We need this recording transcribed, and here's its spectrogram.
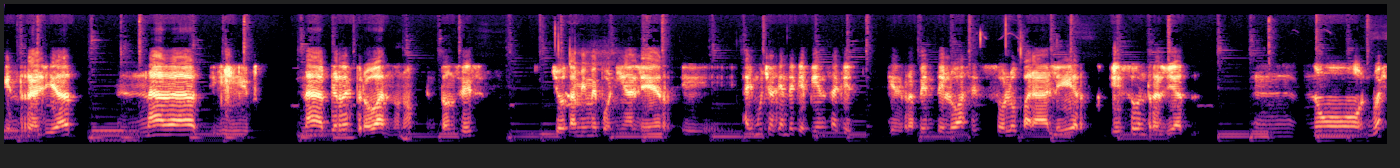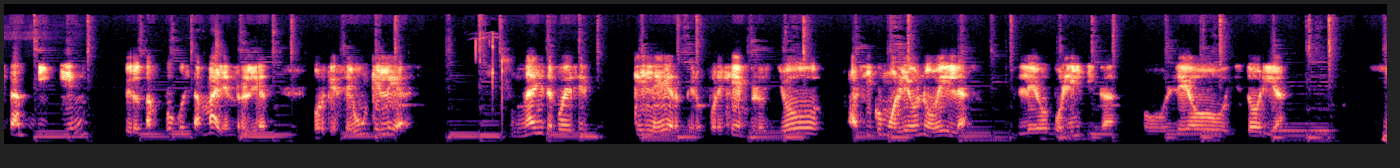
en realidad nada eh, nada pierdes probando, ¿no? Entonces yo también me ponía a leer. eh, hay mucha gente que piensa que, que de repente lo hace solo para leer. Eso en realidad mm, no, no está bien, pero tampoco está mal en realidad, porque según que leas, nadie te puede decir qué leer, pero por ejemplo, yo así como leo novelas, leo política o leo historia, y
